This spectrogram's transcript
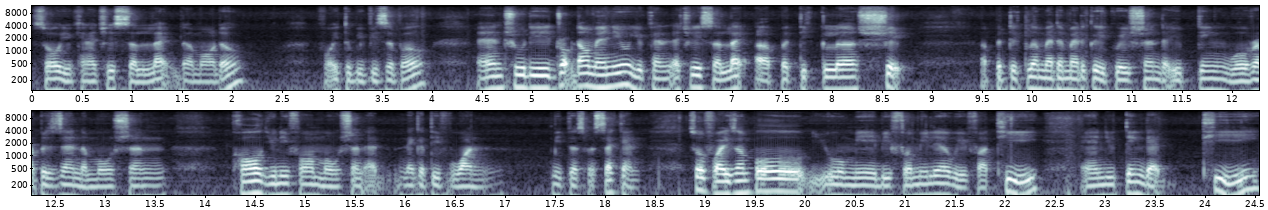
So you can actually select the model for it to be visible. And through the drop down menu you can actually select a particular shape a particular mathematical equation that you think will represent the motion called uniform motion at negative 1 meters per second. So for example you may be familiar with uh, t and you think that t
